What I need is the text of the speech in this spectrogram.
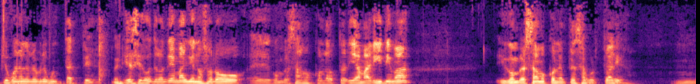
qué bueno que lo preguntaste. ¿Eh? Ese otro tema que nosotros eh, conversamos con la autoridad marítima y conversamos con la empresa portuaria, mm,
